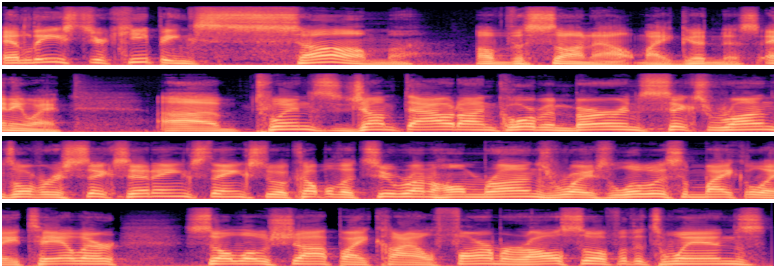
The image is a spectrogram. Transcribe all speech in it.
at least you're keeping some of the sun out. My goodness. Anyway, uh, Twins jumped out on Corbin Burnes, six runs over six innings, thanks to a couple of two run home runs. Royce Lewis and Michael A. Taylor. Solo shot by Kyle Farmer also for the Twins.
